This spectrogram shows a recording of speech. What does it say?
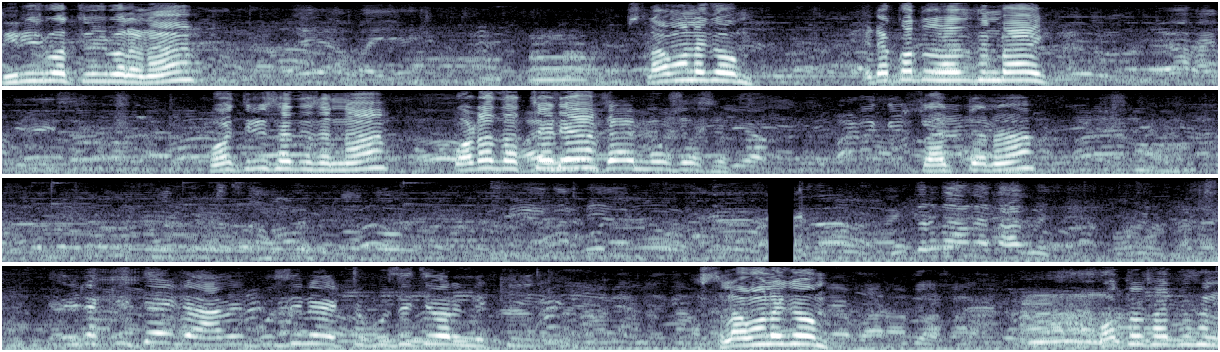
তিরিশ বত্রিশ বলে না? সালাম আলাইকুম। এটা কত চাইতেছেন ভাই? পঁয়ত্রিশ চাইতেছেন না? কটা যাচ্ছে এটা? চারটে না? এটা কি এটা? আমি বুঝি না একটু কি আসসালামু আলাইকুম। কত চাইতেছেন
